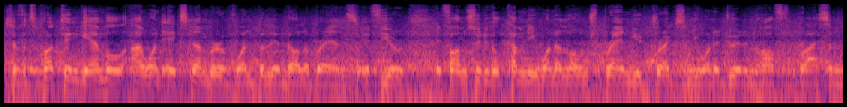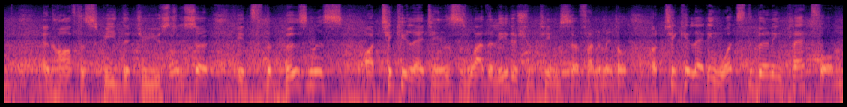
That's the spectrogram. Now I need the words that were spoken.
So if it's Procter & Gamble, I want X number of $1 billion brands. If you're a pharmaceutical company, you want to launch brand new drugs and you want to do it in half the price and, and half the speed that you're used to. So it's the business articulating, this is why the leadership team is so fundamental, articulating what's the burning platform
